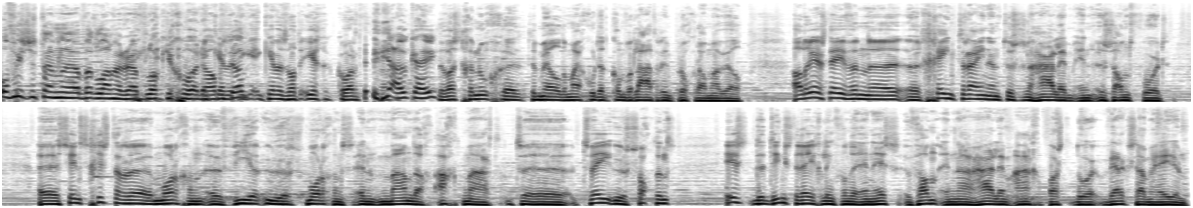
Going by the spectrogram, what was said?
Of is het een wat langer blokje geworden, ik, heb, Albert-Jan? ik, ik heb het wat ingekort. Ja, oké. Er was genoeg te melden, maar goed, dat komt wat later in het programma wel. Allereerst even geen treinen tussen Haarlem en Zandvoort. Eh, sinds gistermorgen eh, 4 uur s morgens en maandag 8 maart 2 uur s ochtends... is de dienstregeling van de NS van en naar Haarlem aangepast door werkzaamheden.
